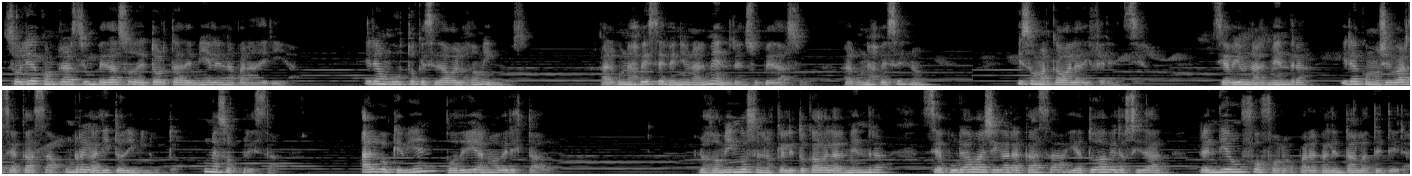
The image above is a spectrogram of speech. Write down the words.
Solía comprarse un pedazo de torta de miel en la panadería. Era un gusto que se daba los domingos. Algunas veces venía una almendra en su pedazo, algunas veces no. Eso marcaba la diferencia. Si había una almendra, era como llevarse a casa un regalito diminuto, una sorpresa, algo que bien podría no haber estado. Los domingos en los que le tocaba la almendra, se apuraba a llegar a casa y a toda velocidad prendía un fósforo para calentar la tetera.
